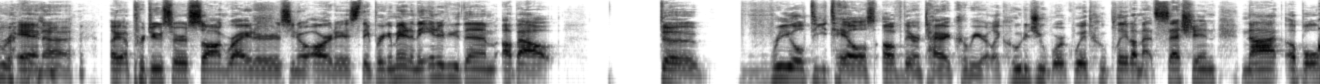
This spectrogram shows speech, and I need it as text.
right. and uh, a, a producer, songwriters, you know, artists. They bring them in and they interview them about the real details of their entire career. Like, who did you work with? Who played on that session? Not a bull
